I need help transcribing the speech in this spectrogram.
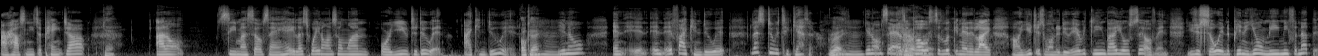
our house needs a paint job, Yeah. I don't see myself saying, "Hey, let's wait on someone or you to do it." I can do it. Okay. You know, and, and and if I can do it, let's do it together. Right. You know what I'm saying? As Right, opposed right. to looking at it like, "Oh, you just want to do everything by yourself, and you're just so independent. You don't need me for nothing."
